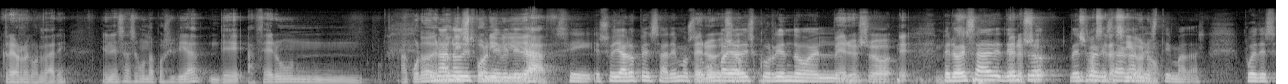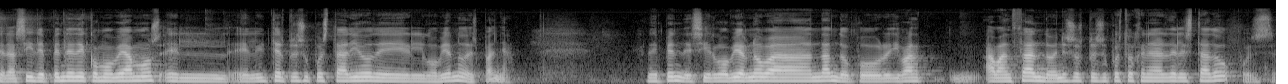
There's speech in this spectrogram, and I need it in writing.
creo recordar, ¿eh? en esa segunda posibilidad de hacer un acuerdo de no, disponibilidad. Sí, eso ya lo pensaremos según vaya discurriendo el. Pero eso. Eh, pero esa dentro, dentro de que se hagan estimadas. Puede ser así, depende de cómo veamos el, el interpresupuestario del Gobierno de España. Depende, si el Gobierno va andando por y va avanzando en esos presupuestos generales del Estado, pues eh,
